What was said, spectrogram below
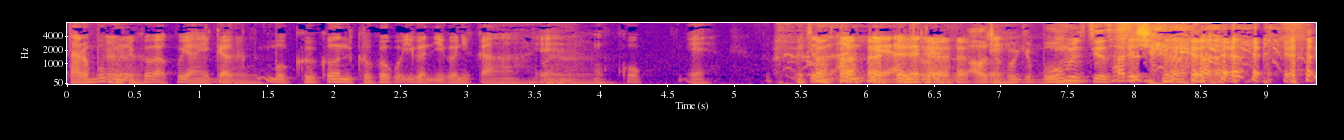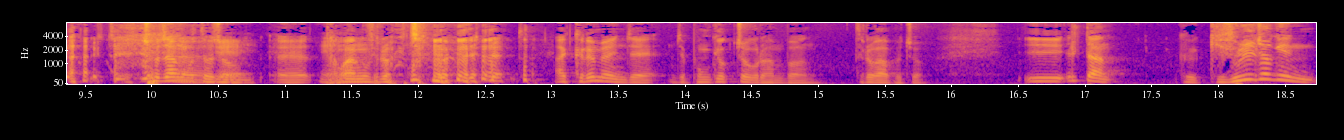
다른 부분일 네. 것 같고요. 그러니까 네. 뭐 그건 그거고 이건 이거니까 예, 네. 뭐꼭 예. 어쨌든 안, 예, 안내를 아, 자꾸 예. 이렇게 몸을 이제 사리시는 초장부터 예. 좀 예, 예. 당황스러웠죠. 아 그러면 이제 이제 본격적으로 한번 들어가 보죠. 이 일단 그 기술적인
